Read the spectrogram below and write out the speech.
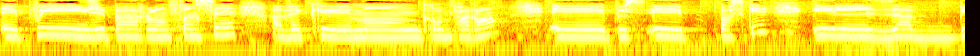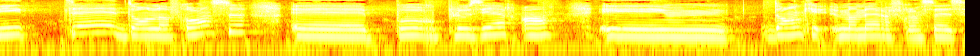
Et puis, je parle en français avec euh, mon grand-parent. Et, puis, et parce qu'ils habitent dans la France euh, pour plusieurs ans. Et ma mère est française.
